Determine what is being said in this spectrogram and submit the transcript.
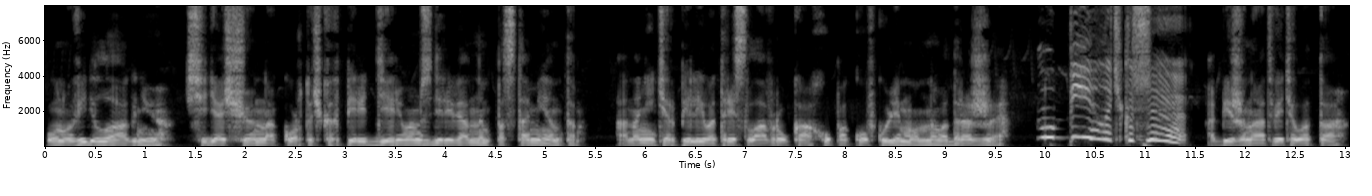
он увидел Агнию, сидящую на корточках перед деревом с деревянным постаментом. Она нетерпеливо трясла в руках упаковку лимонного дрожжа. «Ну, Белочка же!» — обиженно ответила та.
